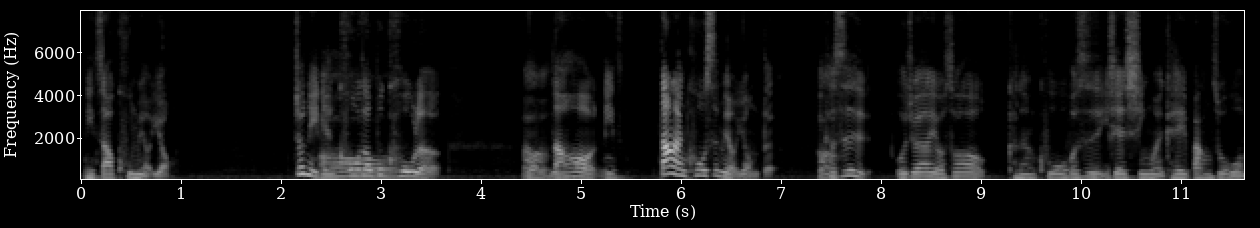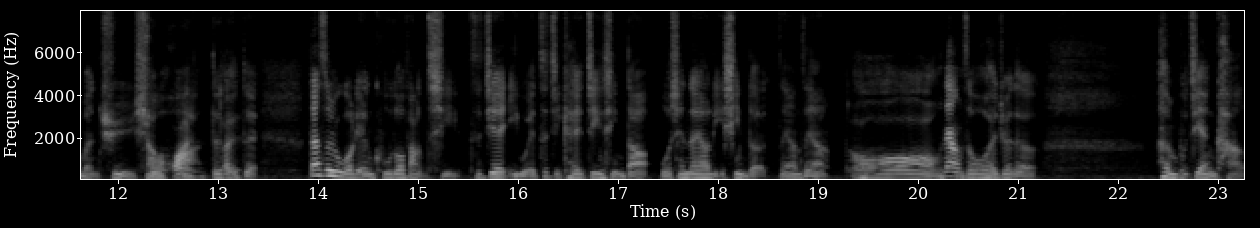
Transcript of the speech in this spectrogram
你知道哭没有用，就你连哭都不哭了，嗯，然后你当然哭是没有用的，可是我觉得有时候可能哭或是一些行为可以帮助我们去消化，对对对。但是如果连哭都放弃，直接以为自己可以进行到我现在要理性的怎样怎样哦，那样子我会觉得很不健康。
